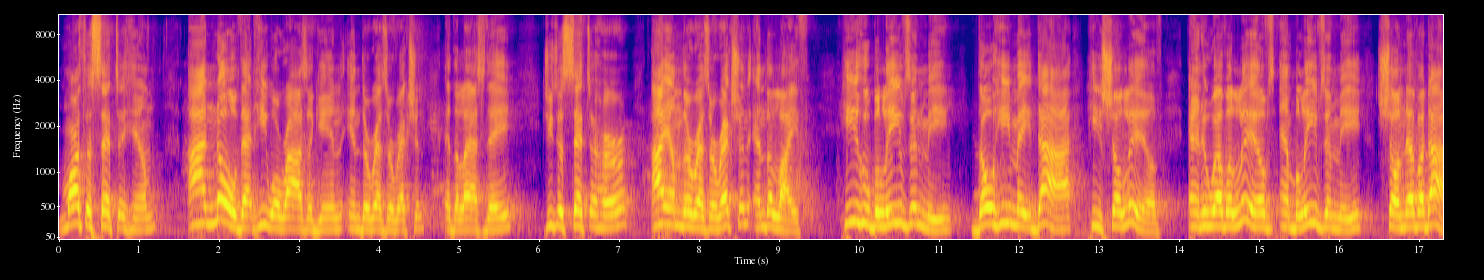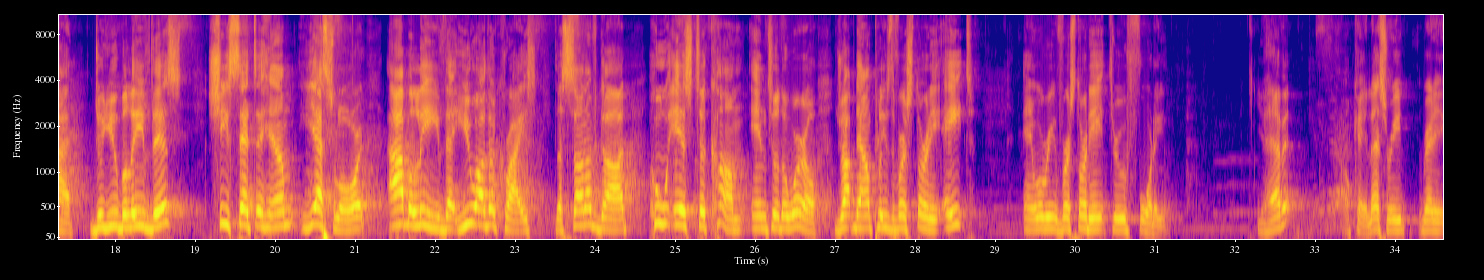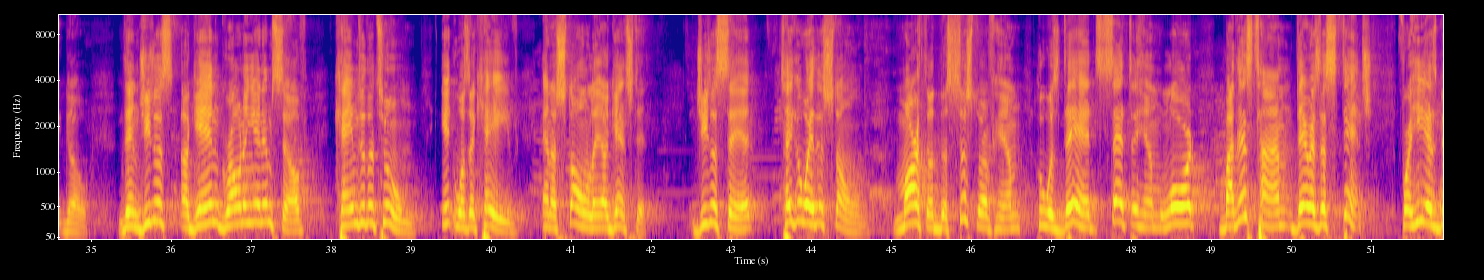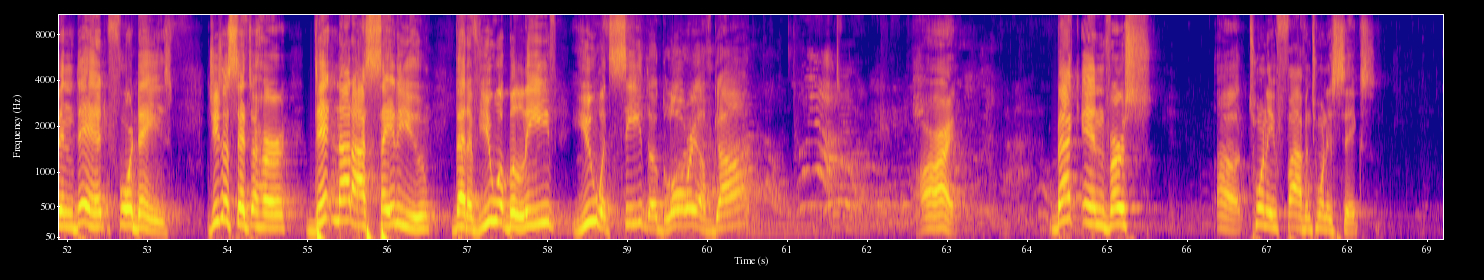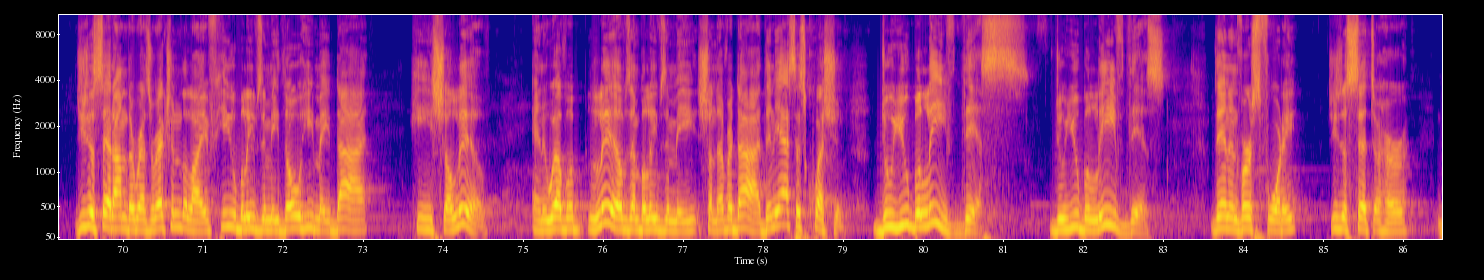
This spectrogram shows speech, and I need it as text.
Martha said to him, I know that he will rise again in the resurrection at the last day. Jesus said to her, I am the resurrection and the life. He who believes in me, though he may die, he shall live. And whoever lives and believes in me shall never die. Do you believe this? She said to him, Yes, Lord. I believe that you are the Christ, the Son of God, who is to come into the world. Drop down, please, to verse 38, and we'll read verse 38 through 40. You have it? Okay, let's read. Ready, go. Then Jesus, again groaning in himself, came to the tomb. It was a cave, and a stone lay against it. Jesus said, Take away this stone. Martha, the sister of him who was dead, said to him, Lord, by this time there is a stench, for he has been dead four days. Jesus said to her, Did not I say to you that if you would believe, you would see the glory of God? All right. Back in verse uh, 25 and 26, Jesus said, I'm the resurrection and the life. He who believes in me, though he may die, he shall live. And whoever lives and believes in me shall never die. Then he asked this question Do you believe this? Do you believe this? Then in verse 40, Jesus said to her,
